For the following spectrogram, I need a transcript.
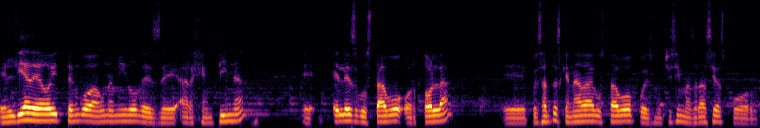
El día de hoy tengo a un amigo desde Argentina, eh, él es Gustavo Ortola. Eh, pues antes que nada, Gustavo, pues muchísimas gracias por,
